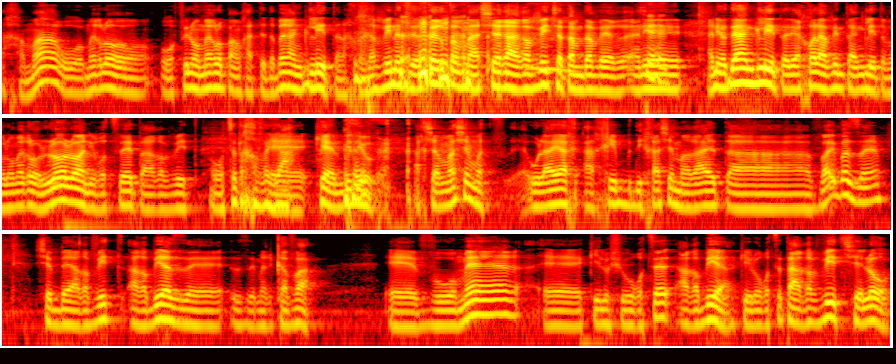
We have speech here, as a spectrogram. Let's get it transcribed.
החמר, הוא אומר לו, הוא אפילו אומר לו פעם אחת, תדבר אנגלית, אנחנו נבין את זה יותר טוב מאשר הערבית שאתה מדבר. אני, כן. אני יודע אנגלית, אני יכול להבין את האנגלית, אבל הוא אומר לו, לא, לא, אני רוצה את הערבית. הוא רוצה את החוויה. אה, כן, בדיוק. עכשיו, מה שמצ... אולי הכ- הכי בדיחה שמראה את ה vibe הזה, שבערבית, ערבייה זה, זה מרכבה. אה, והוא אומר, אה, כאילו שהוא רוצה ערבייה, כאילו הוא רוצה את הערבית שלו.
